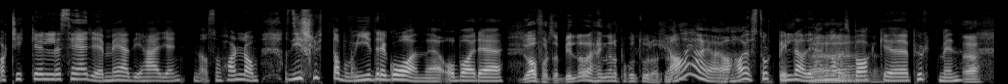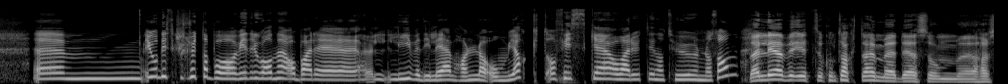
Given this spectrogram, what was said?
artikkelserie med de her jentene, som handla om altså, de slutta på videregående og bare Du har fortsatt bilder av deg hengende på kontoret? Ja, ja, ja, jeg har jo stort bilde av de hengende bak pulten min. Ja. Um, jo, de slutta på videregående, og bare livet de lever, handler om jakt og fiske og være ute i naturen og sånn. De lever i kontakt med det som, eh, har,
